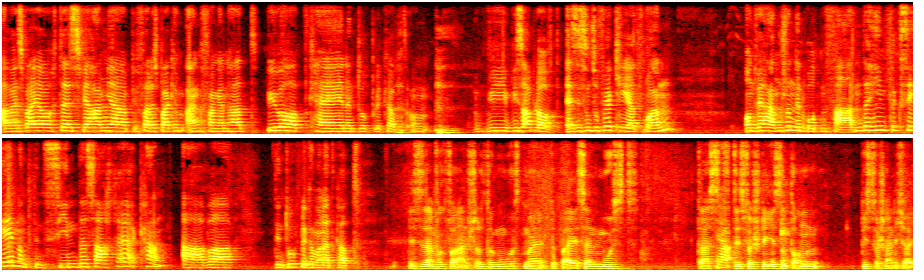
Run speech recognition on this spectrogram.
Aber es war ja auch das, wir haben ja, bevor das Barcamp angefangen hat, überhaupt keinen Durchblick gehabt, um wie es abläuft. Es ist uns so viel erklärt worden und wir haben schon den roten Faden dahinter gesehen und den Sinn der Sache erkannt, aber den Durchblick haben wir nicht gehabt. Es ist einfach Veranstaltungen, wo du mal dabei sein musst, dass ja. du das verstehst und dann bist du wahrscheinlich auch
